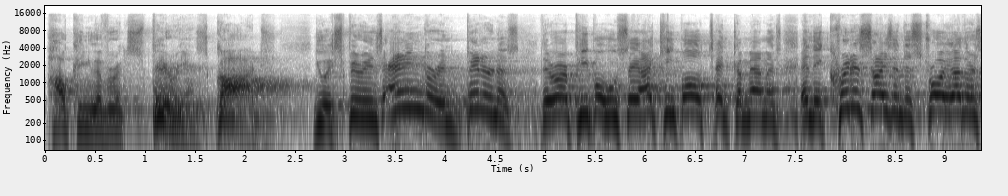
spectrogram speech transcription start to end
how can you ever experience God? You experience anger and bitterness. There are people who say, I keep all Ten Commandments, and they criticize and destroy others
